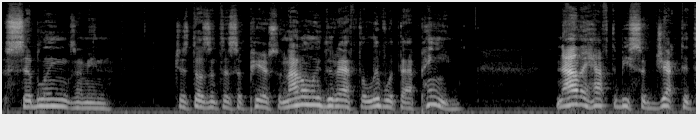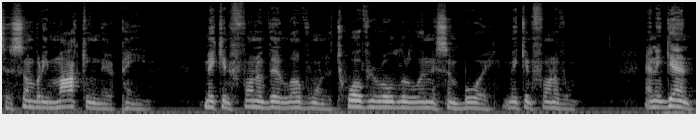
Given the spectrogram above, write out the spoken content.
The siblings, I mean, just doesn't disappear. So not only do they have to live with that pain, now they have to be subjected to somebody mocking their pain, making fun of their loved one, a 12 year old little innocent boy, making fun of him. And again,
